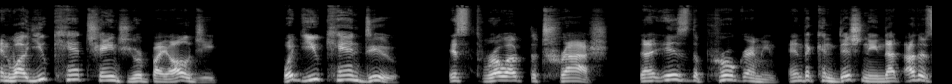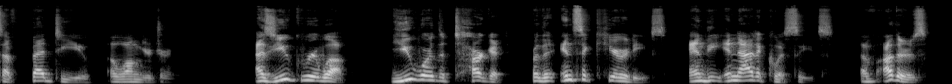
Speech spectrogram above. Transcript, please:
And while you can't change your biology, what you can do is throw out the trash that is the programming and the conditioning that others have fed to you along your journey. As you grew up, you were the target for the insecurities and the inadequacies of others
